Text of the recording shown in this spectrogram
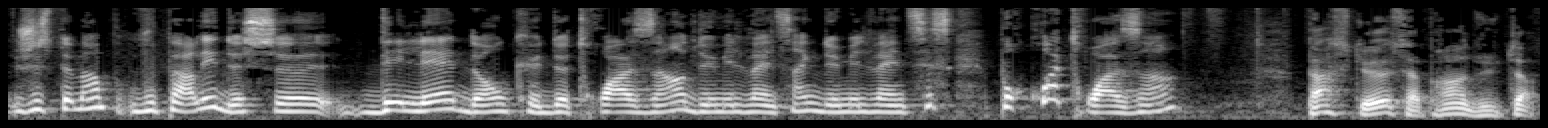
Justement, vous parlez de ce délai donc de trois ans, 2025-2026. Pourquoi trois ans? Parce que ça prend du temps.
